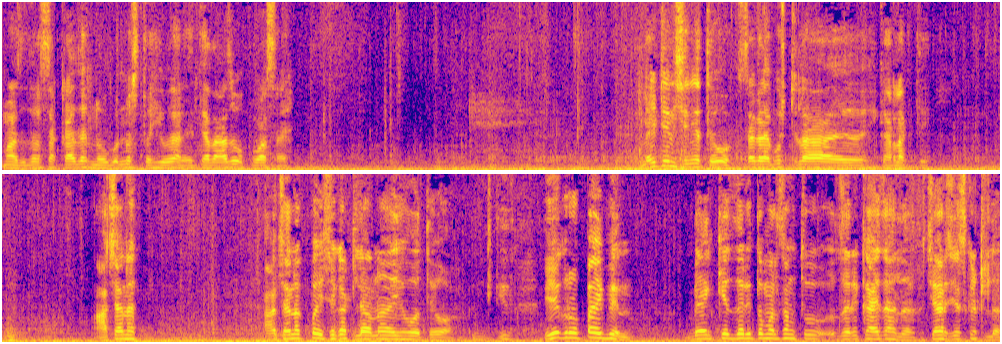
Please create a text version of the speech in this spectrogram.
माझं जर सकाळ धरणं उघड नुसतं हे झालं त्यात आज उपवास आहे. लई टेन्शन येतं हो. सगळ्या गोष्टीला हे करावं लागते अचानक अचानक पैसे घटल्यानं हे होते हो. एक रुपये बिन बँकेत जरी तुम्हाला सांगतो जरी काय झालं चार्जेस कटलं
